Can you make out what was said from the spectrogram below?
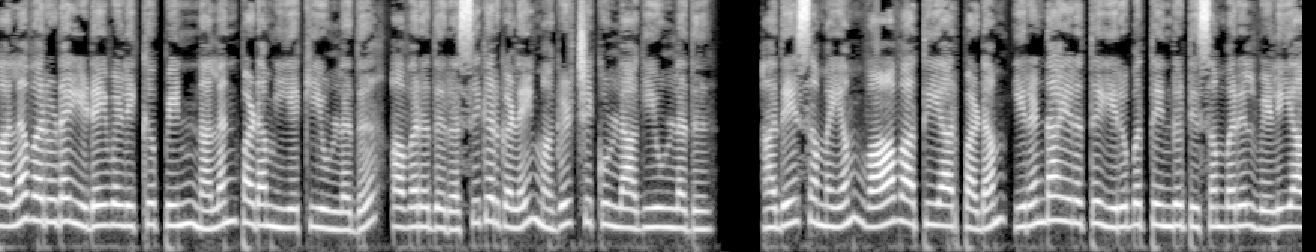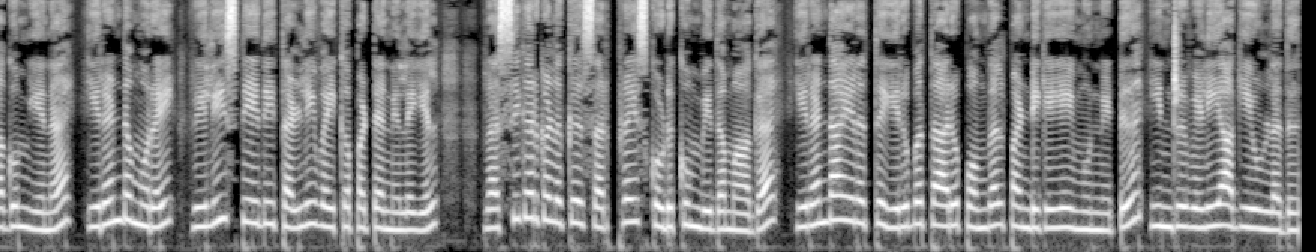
பல வருட இடைவெளிக்கு பின் நலன் படம் இயக்கியுள்ளது அவரது ரசிகர்களை மகிழ்ச்சிக்குள்ளாகியுள்ளது. அதே சமயம் வா வாத்தியார் படம் இரண்டாயிரத்து இருபத்தைந்து டிசம்பரில் வெளியாகும் என இரண்டு முறை ரிலீஸ் தேதி தள்ளி வைக்கப்பட்ட நிலையில் ரசிகர்களுக்கு சர்ப்ரைஸ் கொடுக்கும் விதமாக இரண்டாயிரத்து இருபத்தாறு பொங்கல் பண்டிகையை முன்னிட்டு இன்று வெளியாகியுள்ளது.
